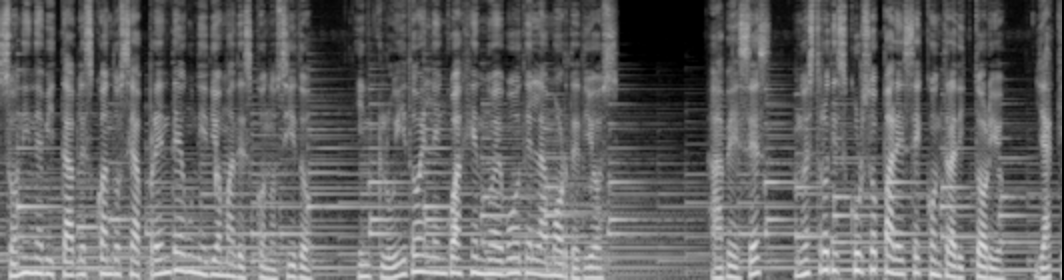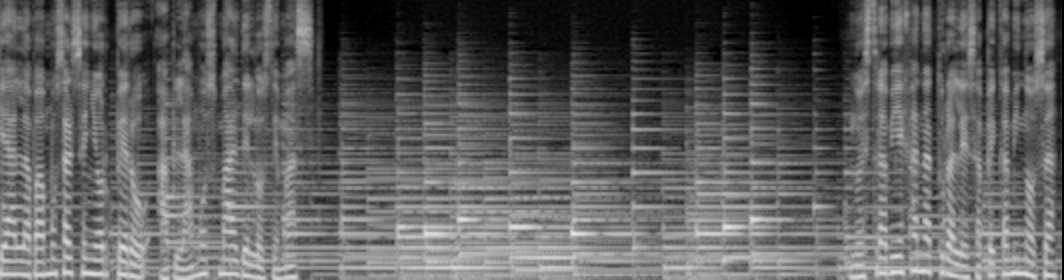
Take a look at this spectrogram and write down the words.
son inevitables cuando se aprende un idioma desconocido, incluido el lenguaje nuevo del amor de Dios. A veces, nuestro discurso parece contradictorio ya que alabamos al Señor pero hablamos mal de los demás. Nuestra vieja naturaleza pecaminosa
